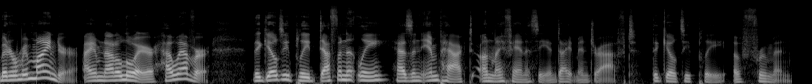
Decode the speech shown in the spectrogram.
But a reminder I am not a lawyer. However, the guilty plea definitely has an impact on my fantasy indictment draft. The guilty plea of Fruman.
